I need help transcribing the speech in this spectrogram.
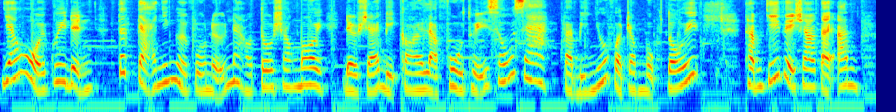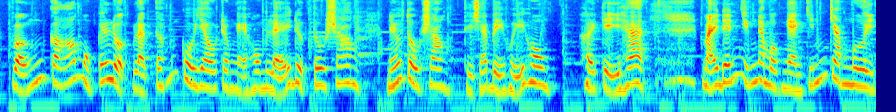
giáo hội quy định tất cả những người phụ nữ nào tô son môi đều sẽ bị coi là phù thủy xấu xa và bị nhốt vào trong ngục tối. Thậm chí về sau tại Anh vẫn có một cái luật là cấm cô dâu trong ngày hôn lễ được tô son, nếu tô son thì sẽ bị hủy hôn. Hơi kỳ ha. Mãi đến những năm 1910,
